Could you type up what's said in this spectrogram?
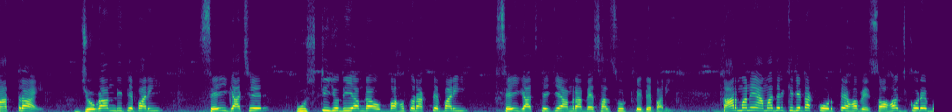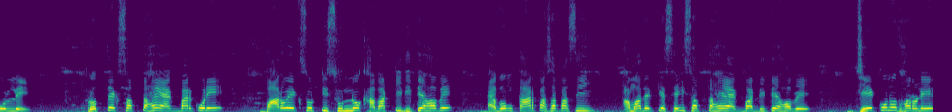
মাত্রায় যোগান দিতে পারি, সেই গাছের পুষ্টি যদি আমরা অব্যাহত রাখতে পারি, সেই গাছ থেকে আমরা বেসাল স্যুট পেতে পারি। তার মানে আমাদেরকে যেটা করতে হবে, সহজ করে বললে, প্রত্যেক সপ্তাহে একবার করে বারো একষট্টি শূন্য খাবারটি দিতে হবে এবং তার পাশাপাশি আমাদেরকে সেই সপ্তাহে একবার দিতে হবে যে কোনো ধরনের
